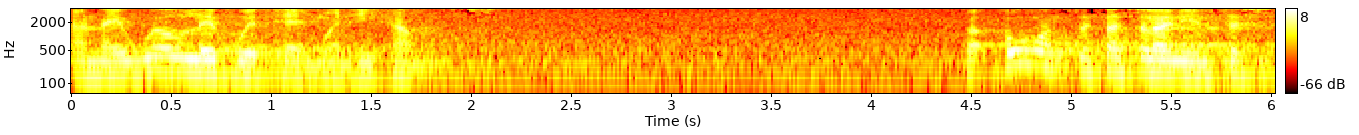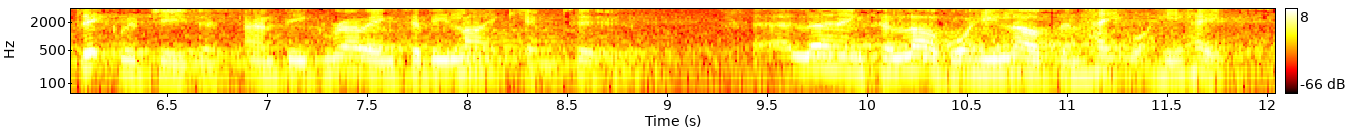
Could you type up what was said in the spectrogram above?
and they will live with him when he comes. But Paul wants the Thessalonians to stick with Jesus and be growing to be like him too. Uh, learning to love what he loves and hate what he hates.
